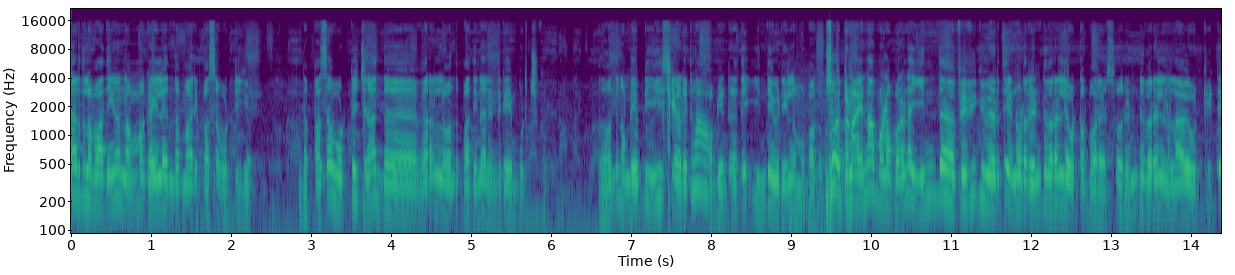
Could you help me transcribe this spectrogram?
நேரத்தில் பார்த்தீங்கன்னா நம்ம கையில் இந்த மாதிரி பசை ஒட்டிக்கும். இந்த பசை ஒட்டுச்சுன்னா இந்த விரலில் வந்து பார்த்தீங்கன்னா ரெண்டு கையும் பிடிச்சிக்கும். அதை வந்து நம்ம எப்படி ஈஸியாக எடுக்கலாம் அப்படின்றத இந்த வீடியோவில் நம்ம பார்க்க ஸோ இப்போ நான் என்ன பண்ண போகிறேன்னா இந்த ஃபெவிக்யூ எடுத்து என்னோட ரெண்டு விரலையும் ஒட்ட போகிறேன் ஸோ ரெண்டு விரல் நல்லாவே ஒட்டிட்டு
